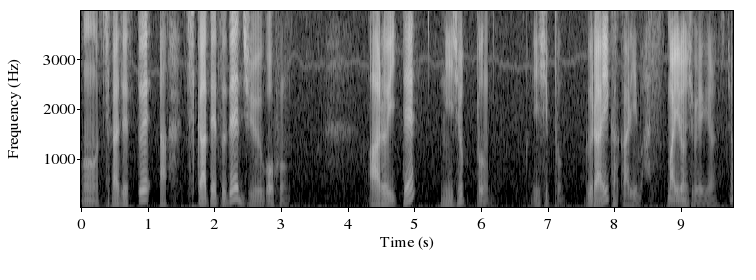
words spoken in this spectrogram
うん、地下鉄で、あ、地下鉄で15分。歩いて20分、20分ぐらいかかります。まあ, 이런 식으로 얘기를 했었죠.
